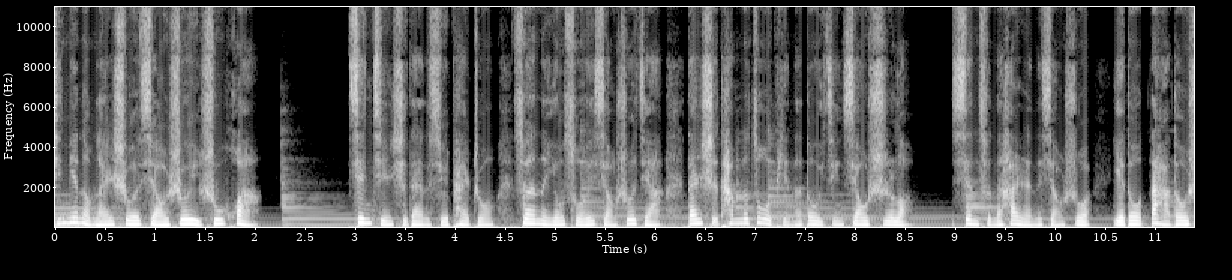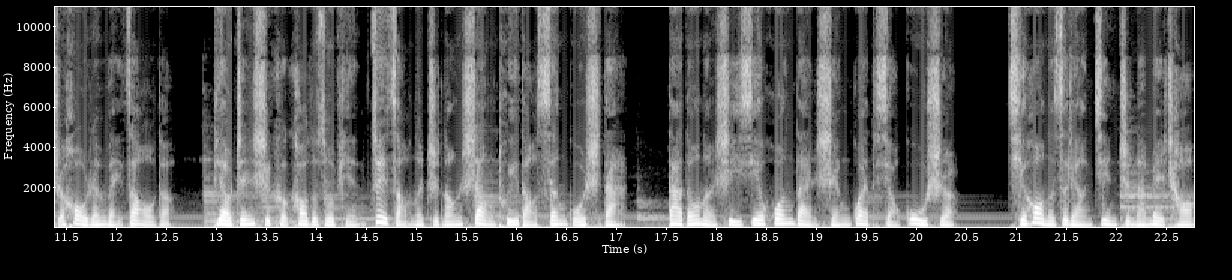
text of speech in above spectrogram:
今天呢，我们来说小说与书画。先秦时代的学派中，虽然呢有所谓小说家，但是他们的作品呢都已经消失了。现存的汉人的小说也都大都是后人伪造的，比较真实可靠的作品，最早呢只能上推到三国时代，大都呢是一些荒诞神怪的小故事。其后呢，自两晋至南北朝，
